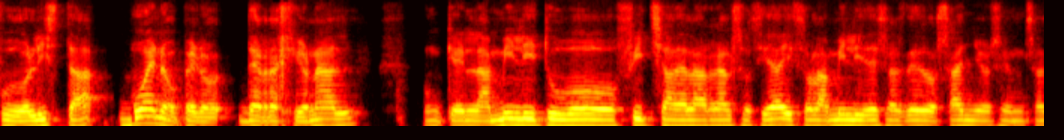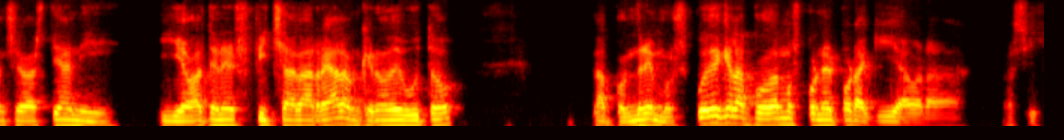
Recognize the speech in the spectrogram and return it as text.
futbolista, bueno, pero de regional, aunque en la mili tuvo ficha de la Real Sociedad, hizo la mili de esas de dos años en San Sebastián y, llegó a tener ficha de la Real, aunque no debutó, la pondremos. Puede que la podamos poner por aquí ahora, así.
